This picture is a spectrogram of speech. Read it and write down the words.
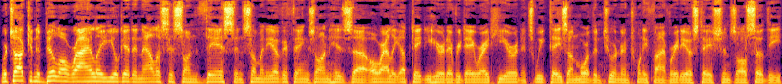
We're talking to Bill O'Reilly. You'll get analysis on this and so many other things on his uh, O'Reilly update. You hear it every day right here, and it's weekdays on more than 225 radio stations. Also, the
